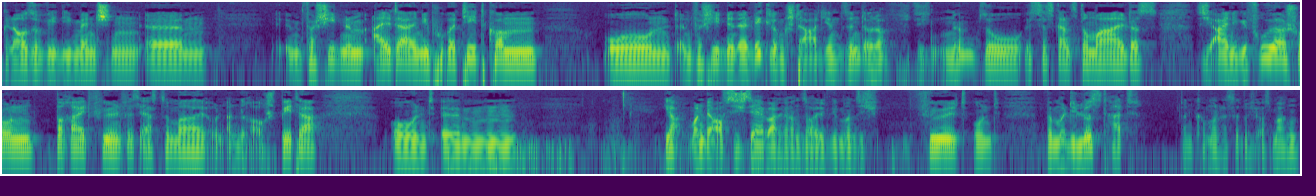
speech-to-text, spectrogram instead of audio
Genauso wie die Menschen ähm, in verschiedenem Alter in die Pubertät kommen und in verschiedenen Entwicklungsstadien sind oder ne, so ist es ganz normal, dass sich einige früher schon bereit fühlen fürs erste Mal und andere auch später. Und ähm, ja, man da auf sich selber hören soll, wie man sich fühlt. Und wenn man die Lust hat, dann kann man das ja durchaus machen.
